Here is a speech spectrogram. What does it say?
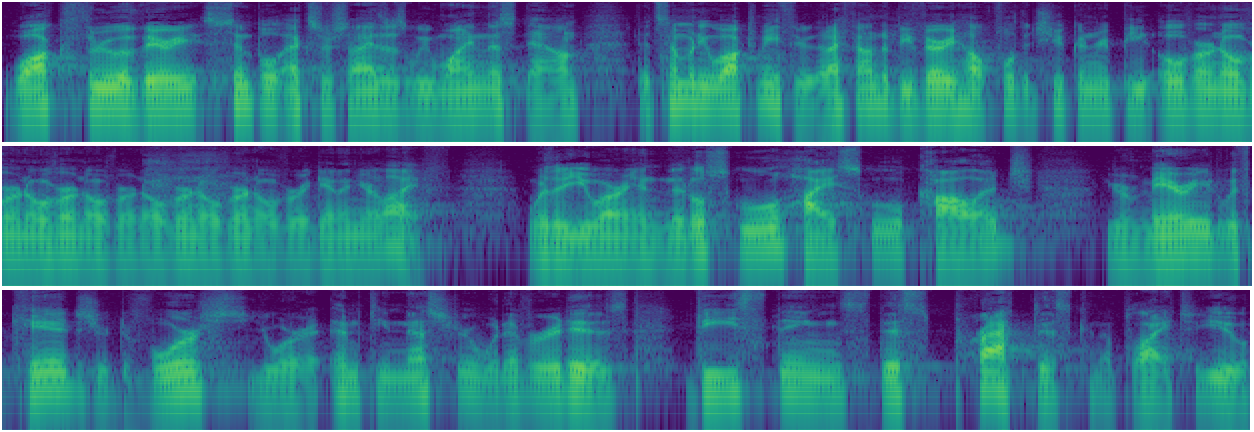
walk through a very simple exercise as we wind this down that somebody walked me through that I found to be very helpful that you can repeat over and over and over and over and over and over and over again in your life. Whether you are in middle school, high school, college, you're married with kids, you're divorced, you're an empty nester, whatever it is, these things, this practice can apply to you,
